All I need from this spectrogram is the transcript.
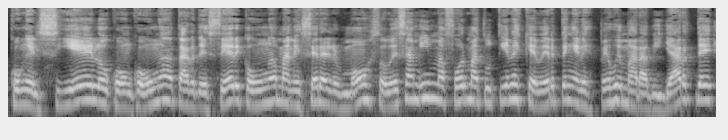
con el cielo, con, con, un atardecer, con un amanecer hermoso. De esa misma forma tú tienes que verte en el espejo y maravillarte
